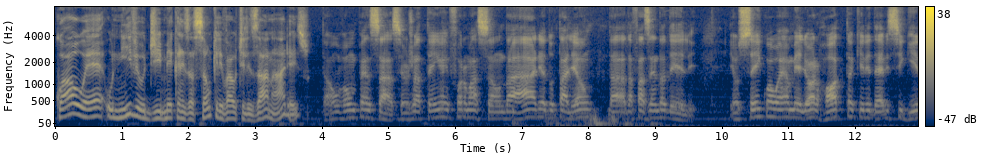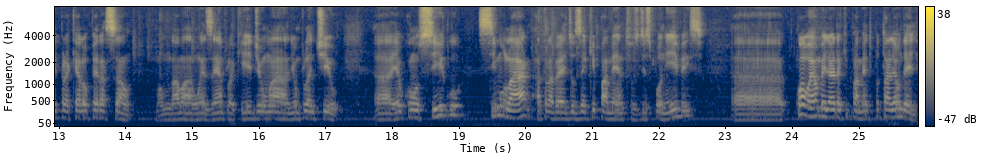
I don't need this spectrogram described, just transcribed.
qual é o nível de mecanização que ele vai utilizar na área, é isso? Então vamos pensar, se eu já tenho a informação da área do talhão da, da fazenda dele, eu sei qual é a melhor rota que ele deve seguir para aquela operação. Vamos dar uma, um exemplo aqui de, uma, de um plantio. Uh, eu consigo simular, através dos equipamentos disponíveis, uh, qual é o melhor equipamento para o talhão dele.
